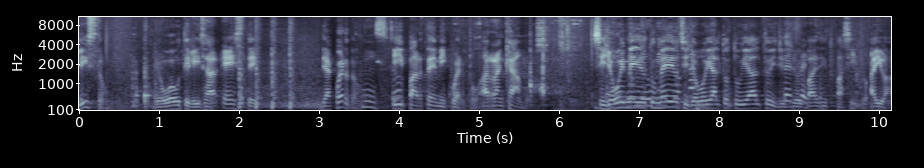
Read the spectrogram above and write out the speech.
¿Listo? Yo voy a utilizar este ¿De acuerdo? Listo. Y parte de mi cuerpo. Arrancamos. Si yo voy medio, me tú medio. Si yo voy alto, tú alto. Y yo Perfecto. pasito, pasito. Ahí va.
